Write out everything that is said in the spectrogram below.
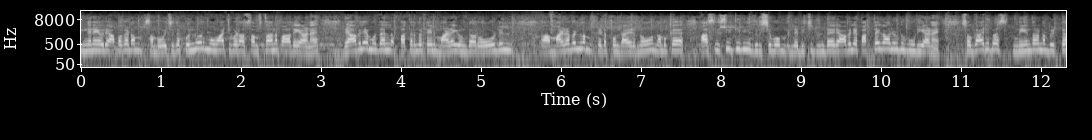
ഇങ്ങനെ ഒരു അപകടം സംഭവിച്ചത്. പുല്ലൂർ മൂവാറ്റുപുഴ സംസ്ഥാന പാതയാണ്. രാവിലെ മുതൽ പത്തനംതിട്ടയിൽ മഴയുണ്ട്. റോഡിൽ മഴവെള്ളം കിടപ്പുണ്ടായിരുന്നു. നമുക്ക് ആ സി സി ടി വി ദൃശ്യവും ലഭിച്ചിട്ടുണ്ട്. രാവിലെ പത്തേകാലോട് കൂടിയാണ് സ്വകാര്യ ബസ് നിയന്ത്രണം വിട്ട്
